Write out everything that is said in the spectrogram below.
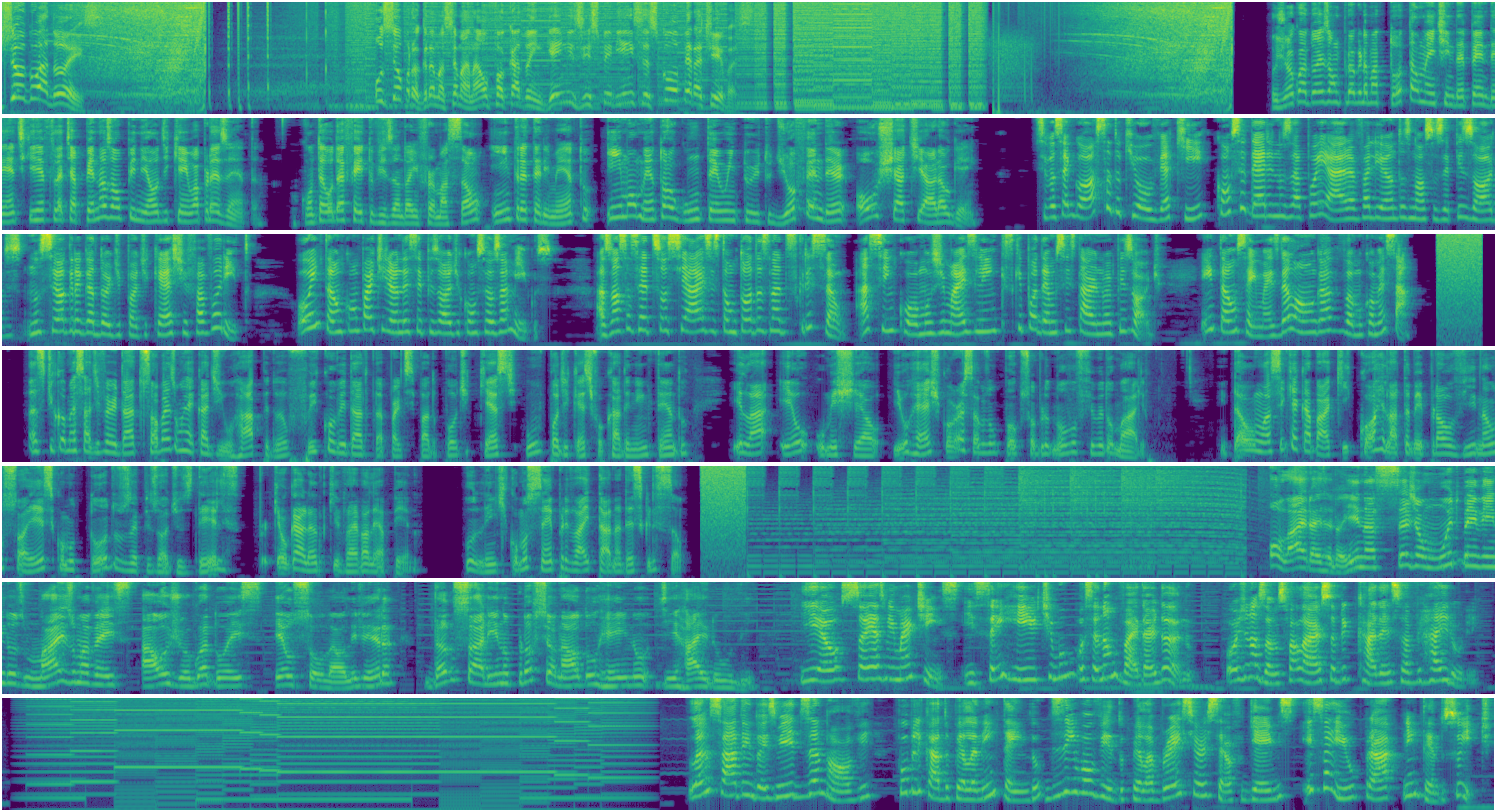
Jogo A2. O seu programa semanal focado em games e experiências cooperativas. O Jogo A2 é um programa totalmente independente que reflete apenas a opinião de quem o apresenta. O conteúdo é feito visando a informação e entretenimento e em momento algum tem o intuito de ofender ou chatear alguém. Se você gosta do que ouve aqui, considere nos apoiar avaliando os nossos episódios no seu agregador de podcast favorito, ou então compartilhando esse episódio com seus amigos. As nossas redes sociais estão todas na descrição, assim como os demais links que podemos citar no episódio. Então, sem mais delonga, vamos começar! Antes de começar de verdade, só mais um recadinho rápido. Eu fui convidado para participar do podcast, um podcast focado em Nintendo, e lá eu, o Michel e o Hash conversamos um pouco sobre o novo filme do Mario. Então, assim que acabar aqui, corre lá também para ouvir não só esse, como todos os episódios deles, porque eu garanto que vai valer a pena. O link, como sempre, vai estar tá na descrição. Olá, heróis e heroínas, sejam muito bem-vindos mais uma vez ao Jogo A2. Eu sou o Léo Oliveira dançarino profissional do reino de Hyrule. E eu sou Yasmin Martins, e sem ritmo você não vai dar dano. Hoje nós vamos falar sobre Cadence of Hyrule. Lançado em 2019, publicado pela Nintendo, desenvolvido pela Brace Yourself Games e saiu para Nintendo Switch.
